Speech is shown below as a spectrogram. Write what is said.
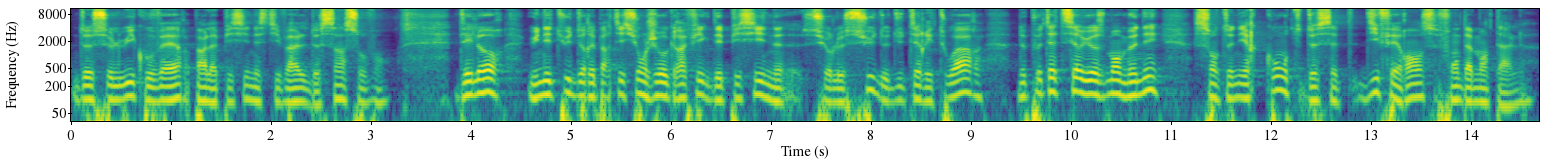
de celui couvert par la piscine estivale de Saint-Sauvant. Dès lors, une étude de répartition géographique des piscines sur le sud du territoire ne peut être sérieusement menée sans tenir compte de cette différence fondamentale.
